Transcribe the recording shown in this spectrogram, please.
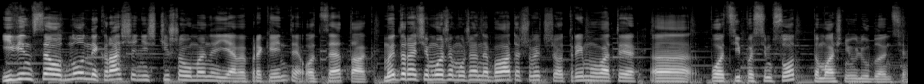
І він все одно не краще, ніж ті, що у мене є. Ви прикиньте, оце так. Ми, до речі, можемо вже набагато швидше отримувати е, по ці по 700 домашні улюбленці.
